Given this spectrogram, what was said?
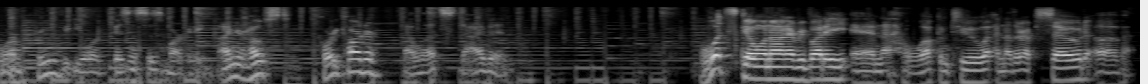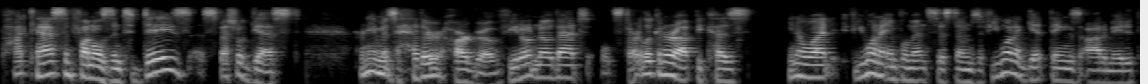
or improve your business's marketing. I'm your host, Cory Carter. Now let's dive in. What's going on, everybody? And welcome to another episode of Podcasts and Funnels. And today's special guest, her name is Heather Hargrove. If you don't know that, start looking her up because you know what? If you want to implement systems, if you want to get things automated,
